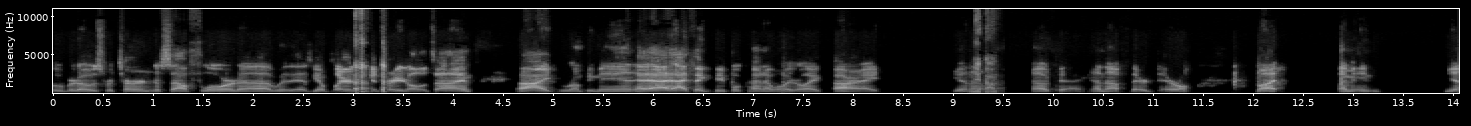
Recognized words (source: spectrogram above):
Huberdeau's return to South Florida with you know players get traded all the time. All right, grumpy man. I, I think people kind of were like, "All right, you know." Yeah Okay, enough there, Daryl. But I mean, yeah,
